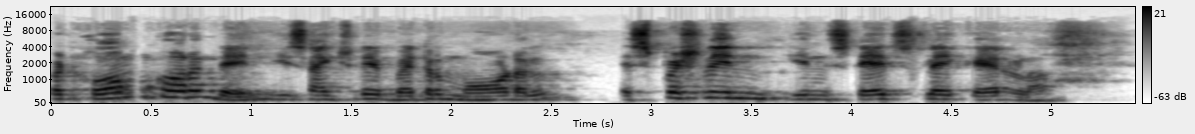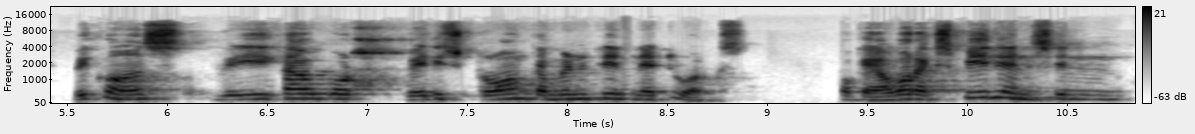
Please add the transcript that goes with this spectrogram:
But home quarantine is actually a better model especially in, in states like kerala because we have got very strong community networks okay our experience in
